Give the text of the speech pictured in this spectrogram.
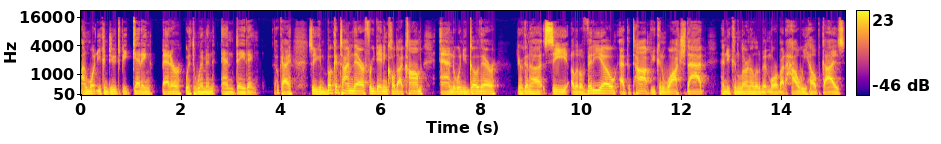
on what you can do to be getting better with women and dating. Okay. So you can book a time there, freedatingcall.com. And when you go there, you're going to see a little video at the top. You can watch that and you can learn a little bit more about how we help guys.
